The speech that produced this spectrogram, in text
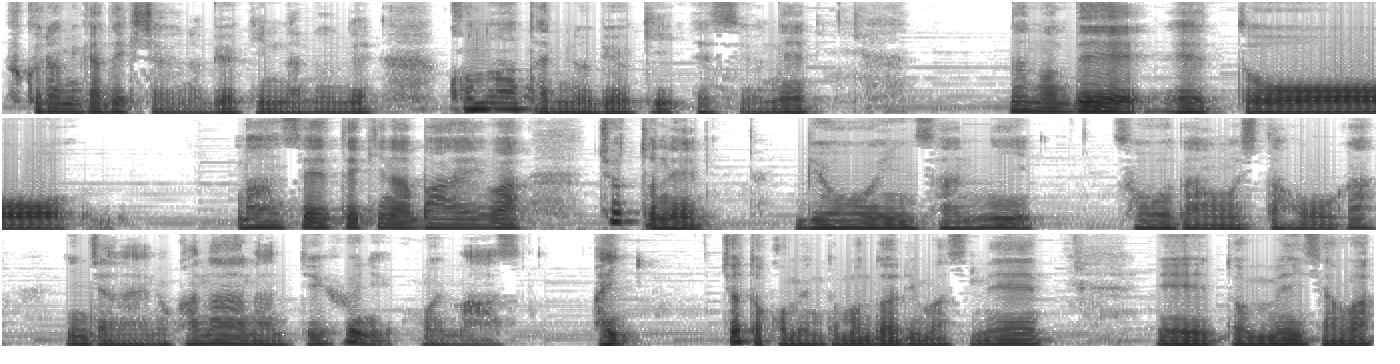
膨らみができちゃうような病気になるので、このあたりの病気ですよね。なので、えっ、ー、と、慢性的な場合は、ちょっとね、病院さんに相談をした方がいいんじゃないのかな、なんていうふうに思います。はい。ちょっとコメント戻りますね。えっ、ー、と、メイさんは、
